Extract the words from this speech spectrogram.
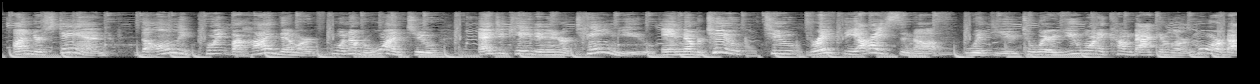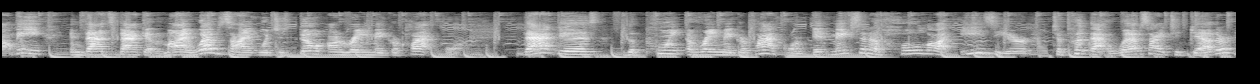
understand the only point behind them are, well, number one, to educate and entertain you, and number two, to break the ice enough with you to where you want to come back and learn more about me, and that's back at my website, which is built on Rainmaker platform. That is the point of Rainmaker platform. It makes it a whole lot easier to put that website together.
